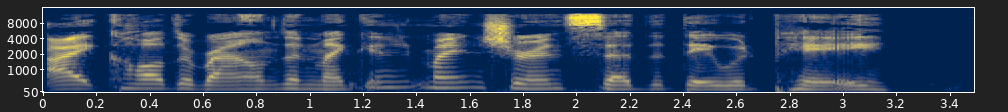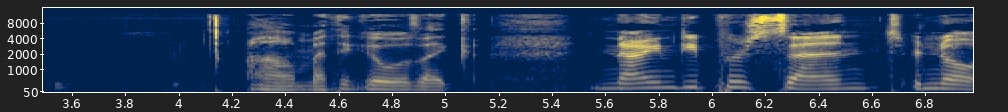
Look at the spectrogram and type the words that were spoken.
I called around and my my insurance said that they would pay um I think it was like 90% or no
